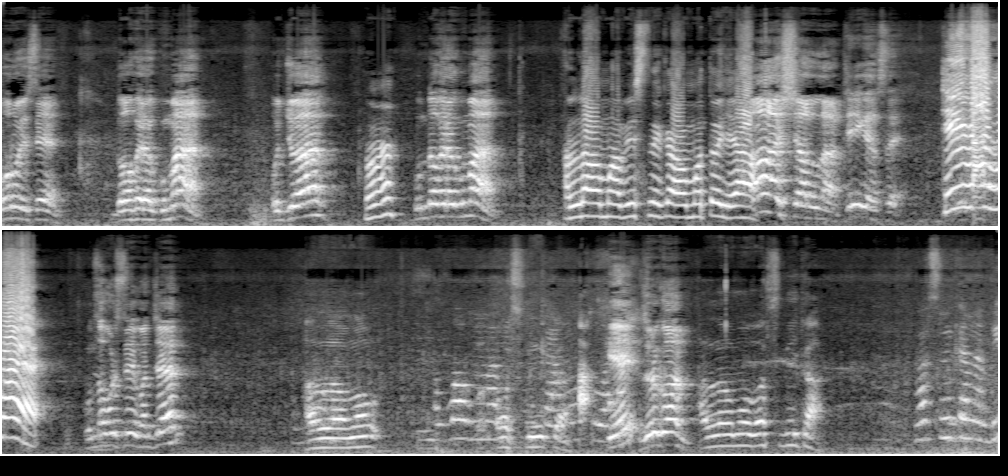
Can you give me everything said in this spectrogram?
বড় দোয়া ফেরা ঘুমান। উজ্জ্বল হ্যাঁ? কোন দোয়া ফেরা ঘুমান। আল্লাহুম্মা বিসমিকা মতো ইয়া মাশাআল্লাহ ঠিক আছে। ঠিক আছে কোন দোয়া পড়ছে গঞ্চার আল্লাহুম্মা আল্লাহুম্মা কে জোরে কোন আল্লাহুম্মা ওয়াসবিকা ওয়াসবিকা নবী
